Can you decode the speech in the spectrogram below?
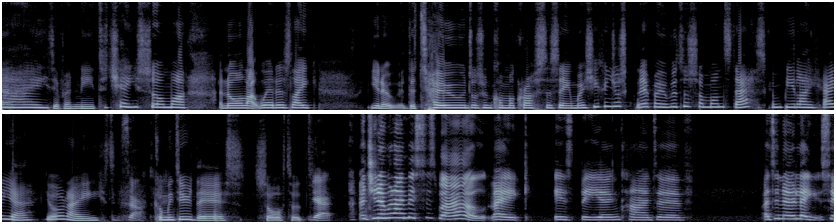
polite if I need to chase someone and all that. Whereas like you know, the tone doesn't come across the same way. So you can just nip over to someone's desk and be like, hey, yeah, you're right. exactly. Can we do this? Sorted. Yeah. And you know what I miss as well? Like, is being kind of I don't know, like so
